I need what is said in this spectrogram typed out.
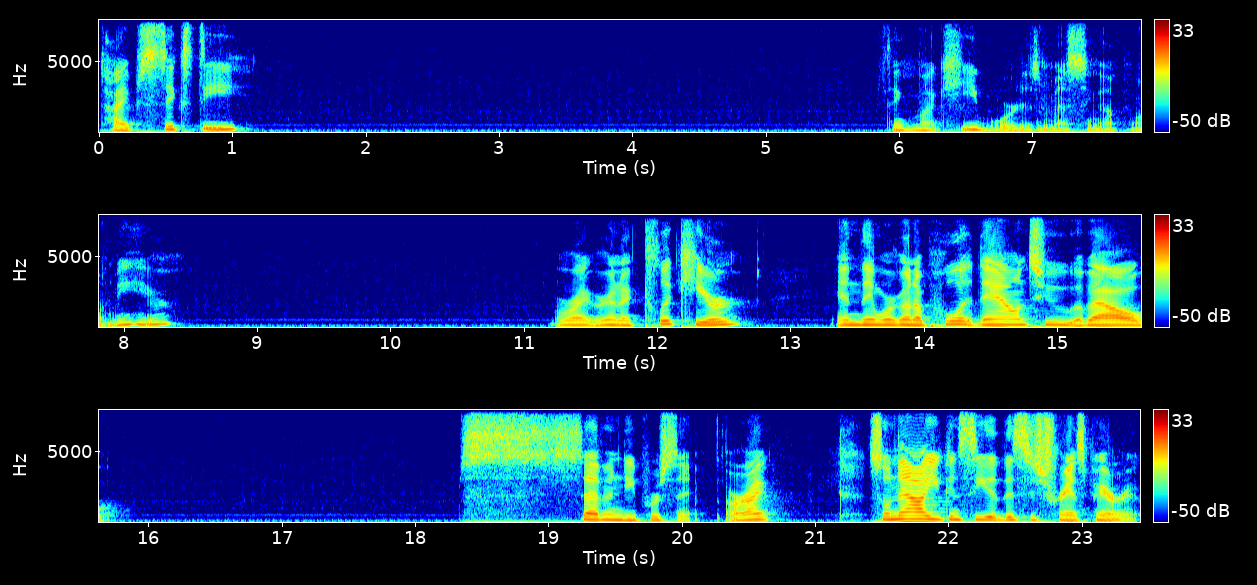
type 60 I think my keyboard is messing up on me here. All right, we're to click here and then we're to pull it down to about 70%. All right. So now you can see that this is transparent.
